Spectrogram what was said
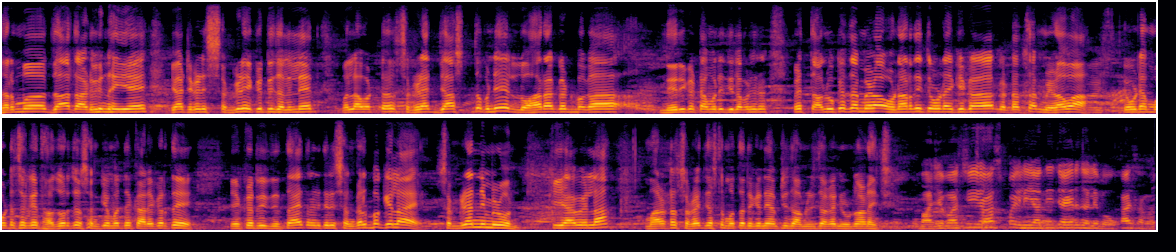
धर्म जात आडवी नाही आहे. या ठिकाणी सगळे एकत्रित झालेले आहेत. मला वाटतं सगळ्यात जास्त म्हणजे लोहारा गट बघा नेरी गटामध्ये जिल्हा परिषद. म्हणजे तालुक्याचा मेळावा होणार नाही तेवढा एकेका गटाचा मेळावा. एवढ्या मोठ्या संख्येत हजारोच्या संख्येमध्ये कार्यकर्ते एकत्रित येत आहेत आणि त्यांनी संकल्प केला आहे सगळ्यांनी मिळून की यावेळेला महाराष्ट्रात सगळ्यात जास्त मताधिकाने आमची जांभळी जागा निवडून आणायची. भाजपाची आज पहिली यादी जाहीर झाली भाऊ. काय सांगा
